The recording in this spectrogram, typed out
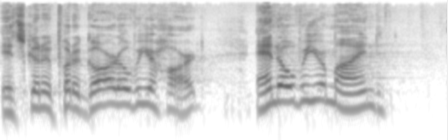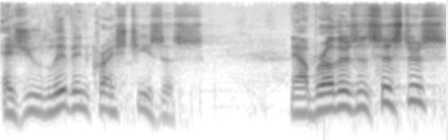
it's going to put a guard over your heart and over your mind as you live in Christ Jesus. Now, brothers and sisters,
